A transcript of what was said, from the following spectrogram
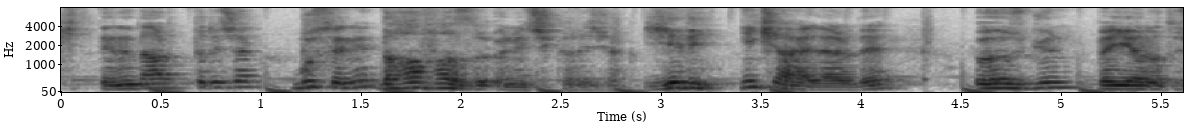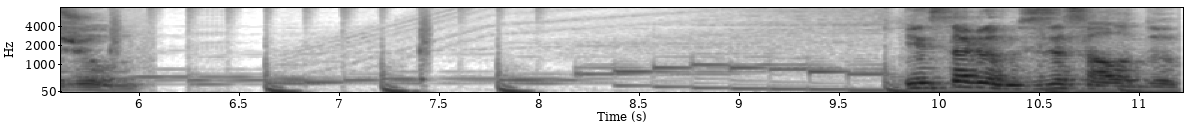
kitleni de arttıracak. Bu seni daha fazla öne çıkaracak. 7. Hikayelerde özgün ve yaratıcı olun. Instagram'ın size sağladığı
